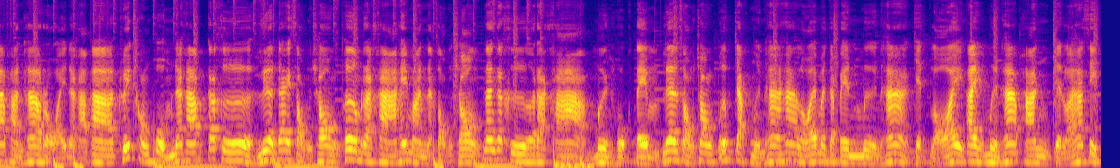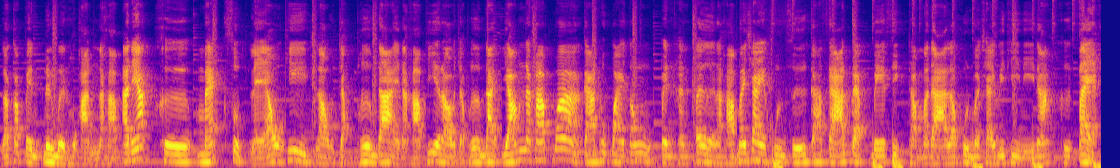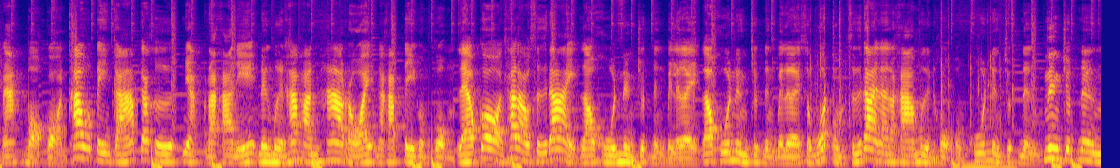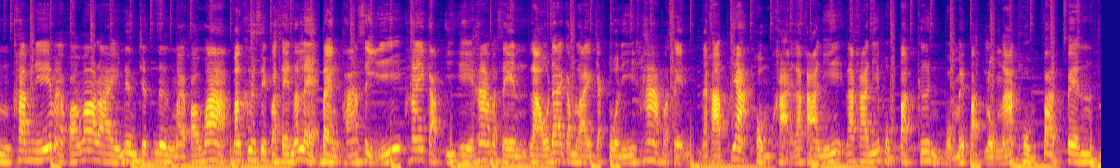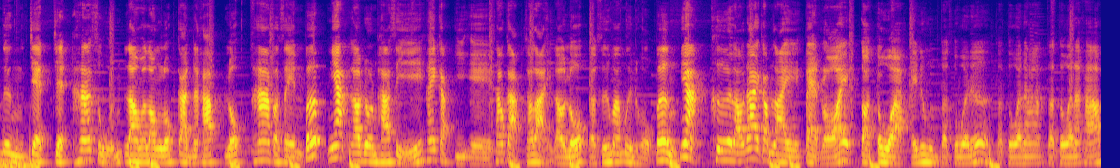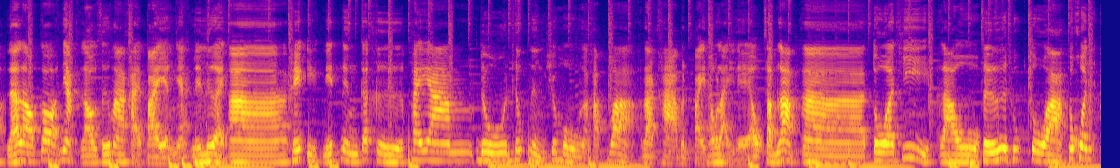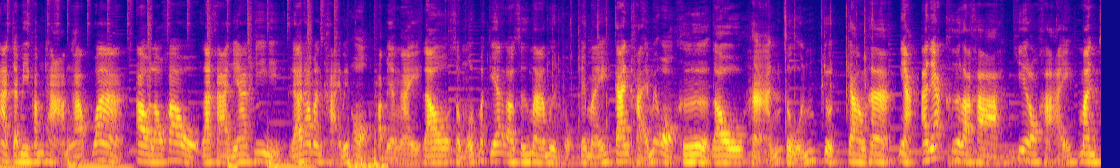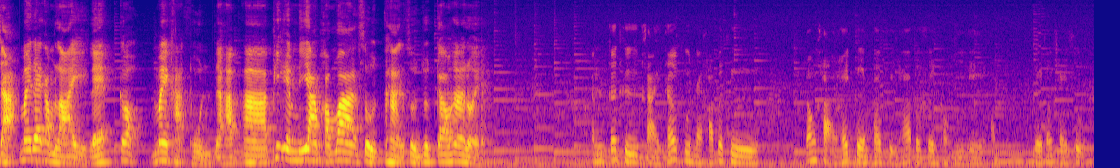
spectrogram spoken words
15,500นะครับอ่าทริคของผมนะครับก็คือเลื่อนได้ 2 ช่อง เพิ่มราคาให้มันอะ2ช่อง นั่นก็คือราคา 16,000เต็ม เลื่อน 2 ช่องปุ๊บจาก 15,500 มันจะเป็น 15,700ไอ้15,750 แล้วก็เป็น 16,000นะครับอันเนี้ยคือแม็กสุดแล้วที่เราจะเพิ่มได้นะครับ ที่เราจะเพิ่มได้ย้ำนะครับว่าการทุกใบต้องเป็นฮันเตอร์นะครับ ไม่ใช่คุณซื้อการ์ดการ์ดแบบเบสิกธรรมดา แล้วคุณมาใช้วิธีนี้นะ คือแตกนะ บอกก่อนเข้าตีนกราฟก็คือเนี่ยราคานี้ 15,500นะครับตีกลมๆ แล้วก็ถ้าเราซื้อได้เราคูณ 1.1 ไปเลย เราคูณ 1.1 ไปเลย สมมติผมซื้อได้ในราคา 16,000ผมคูณ 1.1 1.1คำนี้หมายความว่าอะไร 1.1 หมายความว่ามันคือ 10%นั่นแหละแบบ่งภาษีให้กับ EA 5%เราได้กำไรจากตัวนี้ 5%นะครับ เนี่ยผมขายราคานี้ราคานี้ผมปัดขึ้น ผมไม่ปัดลงนะ ผมปัดเป็น 17750 เรามาลองลบกันนะครับ ลบ 5%ปุ๊บ เนี่ยเราโดนภาษีให้กับ EA เท่ากับเท่าไหร่ เราลบ เราซื้อมา 16,000ปึ้ง เนี่ยคือเราได้กำไร 800 ต่อตัว ไอ้หนุ่มต่อตัวเด้อ ต่อตัวนะ ต่อตัวนะครับ แล้วเราก็ เนี่ยเราซื้อมาขายไปอย่างเงี้ยเรื่อยๆ อ่าทริคอีกนิดนึงก็คือพยายามดูทุุก 1 ชั่วโมงอะครับว่าราคามันไปเท่าไหร่แล้วสำหรับตัวที่เราซื้อทุกตัว ทุกคนอาจจะมีคำถามครับว่าเอาเราเข้าราคาเนี้ยพี่ แล้วถ้ามันขายไม่ออกทำยังไง เราสมมติเมื่อกี้เราซื้อมา1 6ื่นใช่ไหมการขายไม่ออกคือเราหาร 0.95 เนี่ย อันนี้คือราคาที่เราขายมันจะไม่ได้กำไรและก็ไม่ขาดทุนนะครับพี่เอ็มนิยามคำว่าสูตรหาร 0.95 หน่อย มันก็คือขายเท่าทุนนะครับก็คือต้องขายให้เกินภาษี5%ของ EA ครับ โดยต้องใช้สูตร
